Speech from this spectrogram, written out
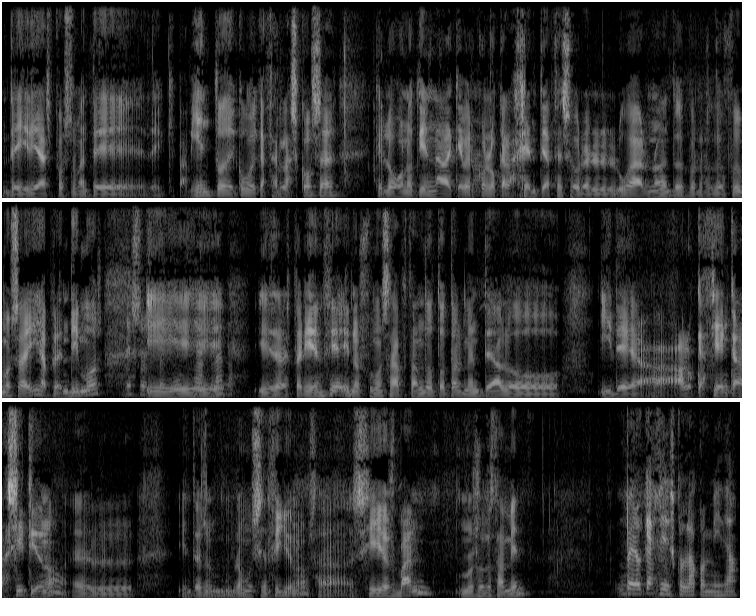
de ideas, pues, normalmente de equipamiento, de cómo hay que hacer las cosas, que luego no tienen nada que ver con lo que la gente hace sobre el lugar, ¿no? Entonces, pues nosotros fuimos ahí, aprendimos De y, claro. y de la experiencia y nos fuimos adaptando totalmente a lo y de a, a lo que hacía en cada sitio, ¿no? El- y entonces era muy sencillo, ¿no? O sea, si ellos van, nosotros también. ¿Pero qué hacéis con la comida?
